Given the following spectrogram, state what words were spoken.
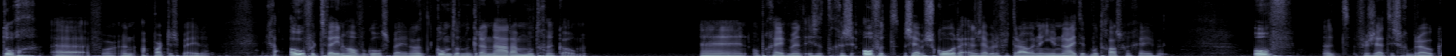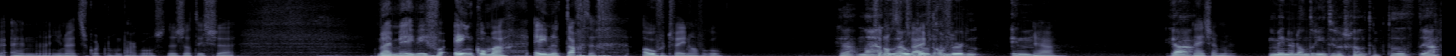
toch eh, voor een aparte spelen. Ik ga over 2,5 goal spelen. En het komt omdat Granada moet gaan komen. En op een gegeven moment is het... Of het, ze hebben scoren en ze hebben er vertrouwen in en United moet gas gaan geven. Of het verzet is gebroken en eh, United scoort nog een paar goals. Dus dat is eh mijn maybe voor 1,81 over 2,5 goal. Ja, nou ja, dat hoop dat het gebeurt in, Ja, ja, nee, zeg maar. minder dan 23 schoten. Dat, ja,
